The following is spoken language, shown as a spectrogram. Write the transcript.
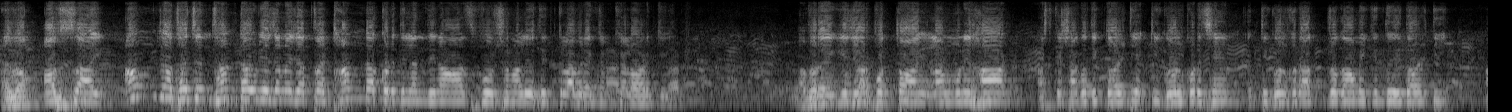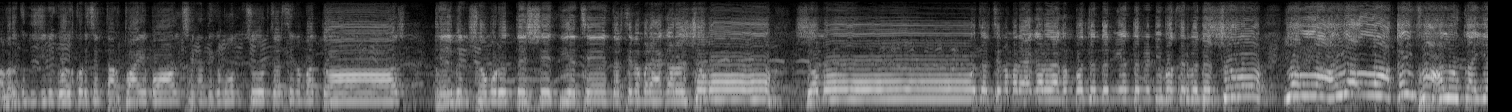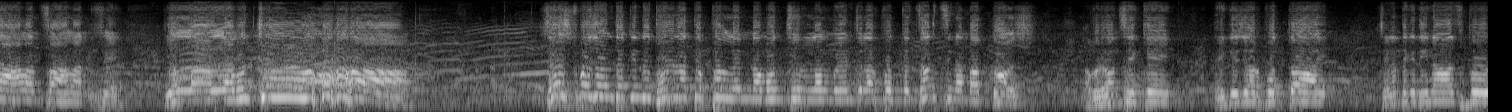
এবং অফসাইড আমজাদ হোসেন ঝান্টা উড়িয়ে যেন যাত্রায় ঠান্ডা করে দিলেন দিনাজপুর সোনালী অতীত ক্লাবের একজন খেলোয়াড়কে আবার এগিয়ে যাওয়ার প্রত্যয় লালমনির হাট আজকে স্বাগতিক দলটি একটি গোল করেছেন, একটি গোল করে অগ্রগামী কিন্তু এই দলটি আবার কিন্তু যিনি গোল করেছেন, তার পায়ে বল, সেখান থেকে মনসুর, জার্সি নাম্বার দশ। খেলবেন সমুর উদ্দেশ্যে, দিয়েছেন জার্সি নাম্বার এগারো, সমু সমু। জার্সি নাম্বার এগারো এখন পর্যন্ত নিয়ন্ত্রণে হালান সাহালান আল্লাহ পর্যন্ত কিন্তু ধরে রাখতে পারলেন না জেলার পক্ষে জার্সি নাম্বার দশ। আবার এগিয়ে যাওয়ার প্রত্যয়। সেখান থেকে দিনাজপুর।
